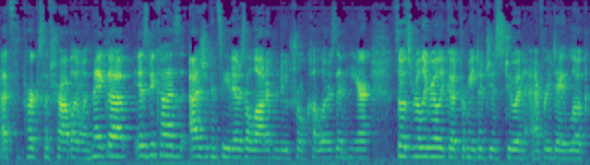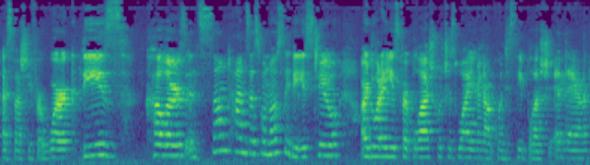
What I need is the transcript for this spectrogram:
That's the perks of traveling with makeup is because as you can see, there's a lot of neutral colors in here. So it's really, really good for me to just do an everyday look, especially for work. These colors and sometimes this one mostly these two are what i use for blush which is why you're not going to see blush in there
